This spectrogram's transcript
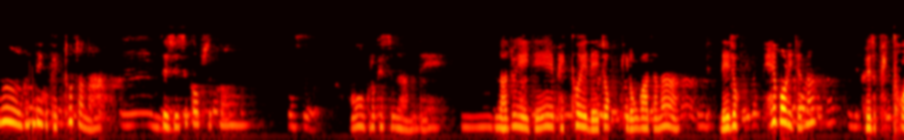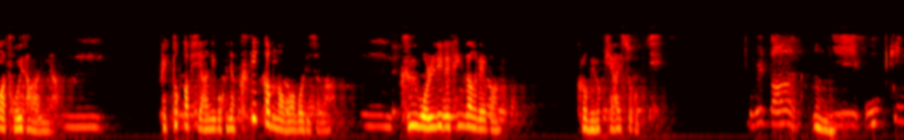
응, 근데 이거 벡터잖아. 음 쓸 수 있을까, 없을까? 없어요. 어, 그렇게 쓰면 안 돼. 음 나중에 이제 벡터의 내적 이런 거 하잖아. 근데 내적 해버리잖아? 그래서 벡터가 더 이상 아니야. 음, 벡터 값이 아니고 그냥 크기 값 나와 버리잖아. 음 네. 그 원리를 생각을 해봐. 그럼 이렇게 할 수가 없지. 그럼 일단 응, 이 5핀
